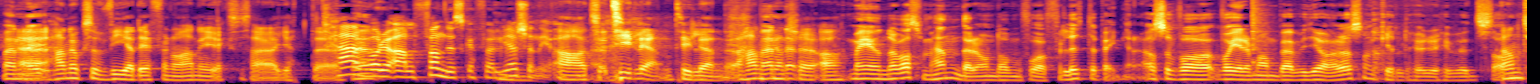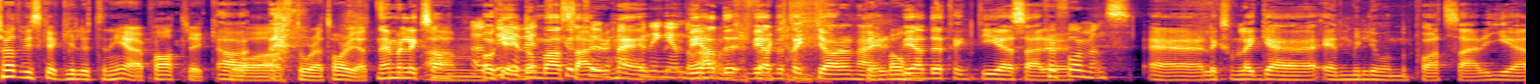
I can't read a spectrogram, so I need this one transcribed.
Men, Eh, eh, han är också vd för någon, han är också så här jätte... Här Men- har du alfan du ska följa känner jag. Ja, tydligen, tydligen. Han Men, kanske, ja. men jag undrar vad som händer om de får för lite pengar. Alltså vad, vad är det man behöver göra som kulturhuvudstad? Han tror att vi ska giljotinera Patrik på Ja. Stora torget. Nej men liksom, Um, Ja, okej, de bara så här, nej, vi hade, vi hade tänkt göra den här, vi hade tänkt ge så här, Performance. eh, liksom lägga en miljon på att så här, ge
